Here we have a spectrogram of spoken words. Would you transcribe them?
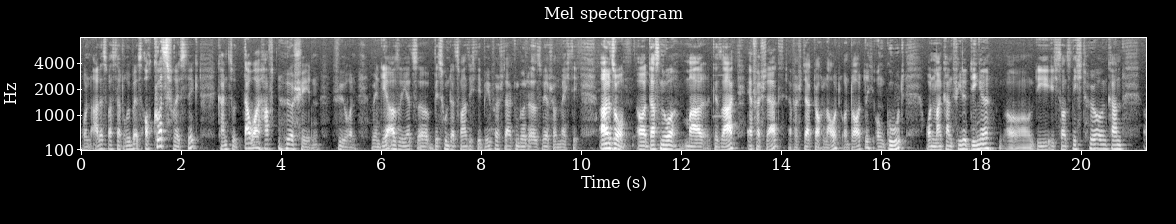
Und alles, was da drüber ist, auch kurzfristig, kann zu dauerhaften Hörschäden führen. Wenn der also jetzt äh, bis 120 dB verstärken würde, das wäre schon mächtig. Also, äh, das nur mal gesagt. Er verstärkt, er verstärkt auch laut und deutlich und gut. Und man kann viele Dinge, äh, die ich sonst nicht hören kann, äh,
